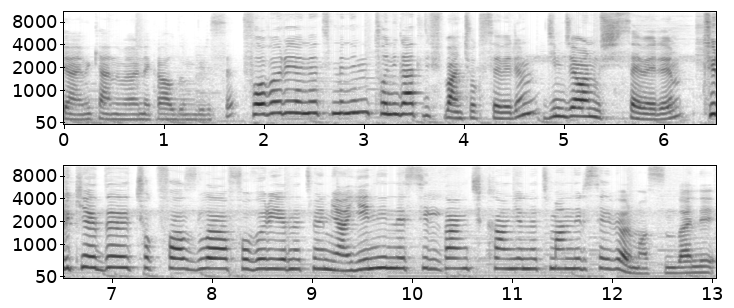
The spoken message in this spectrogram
yani kendime örnek aldığım birisi. Favori yönetmenim Tony Gatliff ben çok severim. Jim Jarmusch'u severim. Türkiye'de çok fazla favori yönetmenim yani yeni nesilden çıkan yönetmenleri seviyorum aslında. Hani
